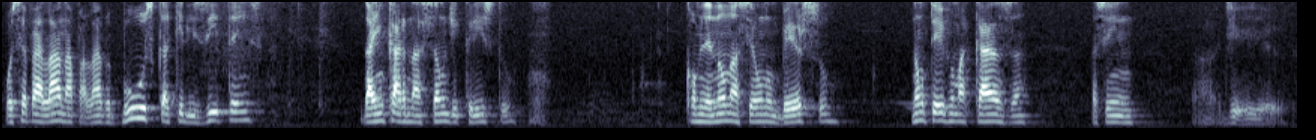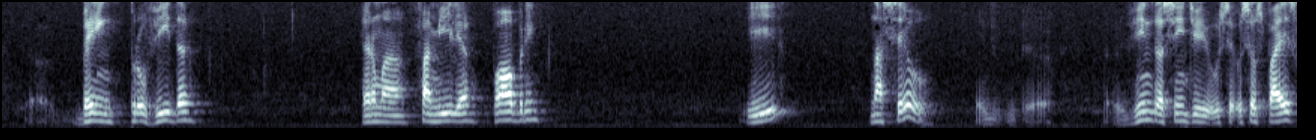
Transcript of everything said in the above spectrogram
Você vai lá na palavra, busca aqueles itens da encarnação de Cristo, como ele não nasceu num berço, não teve uma casa assim de bem provida, era uma família pobre e nasceu vindo assim de os seus pais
